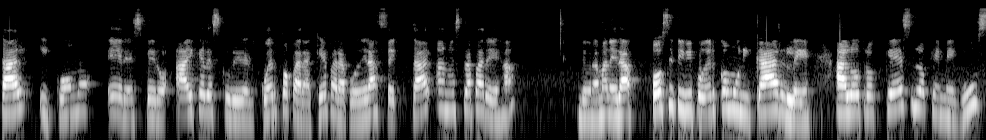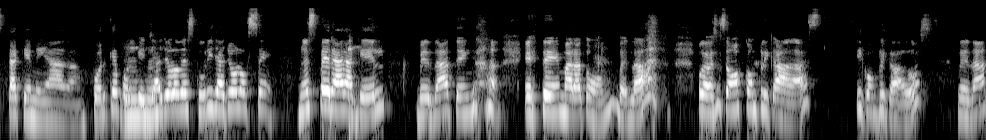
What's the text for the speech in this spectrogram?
tal y como eres, pero hay que descubrir el cuerpo para qué? Para poder afectar a nuestra pareja de una manera positiva y poder comunicarle al otro qué es lo que me gusta que me hagan. ¿Por qué? Porque ya yo lo descubrí, ya yo lo sé. No esperar a que él, ¿verdad?, tenga este maratón, ¿verdad? Porque a veces somos complicadas y complicados, ¿verdad?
